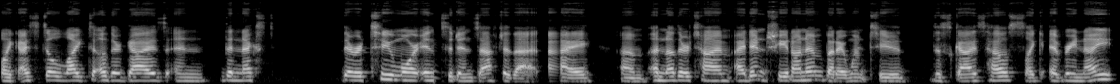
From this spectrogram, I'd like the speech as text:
like I still liked other guys, and the next, there were two more incidents after that. I um another time I didn't cheat on him, but I went to this guy's house like every night,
